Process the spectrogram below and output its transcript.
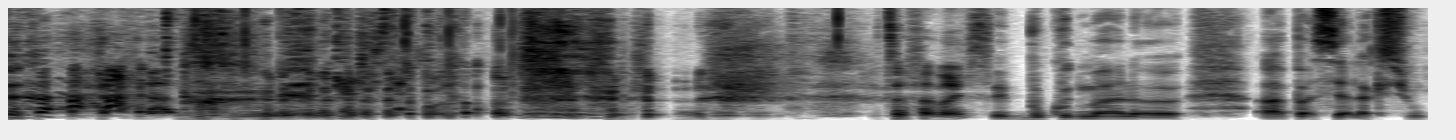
Voilà. Toi, Fabrice J'ai beaucoup de mal euh, à passer à l'action.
